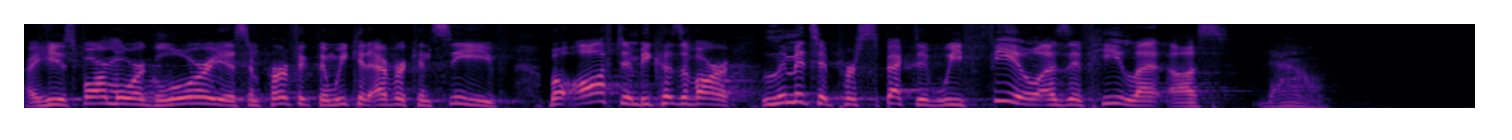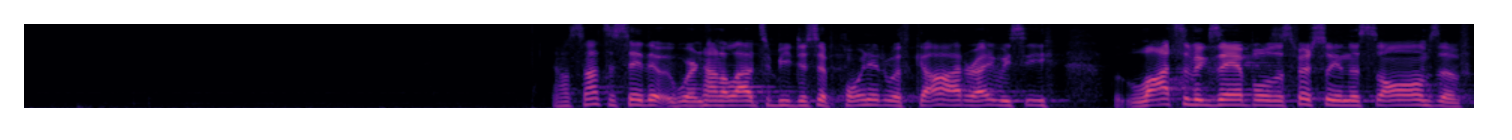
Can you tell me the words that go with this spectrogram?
Right? He is far more glorious and perfect than we could ever conceive. But often, because of our limited perspective, we feel as if He let us down. Now, it's not to say that we're not allowed to be disappointed with God, right? We see lots of examples, especially in the Psalms, of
